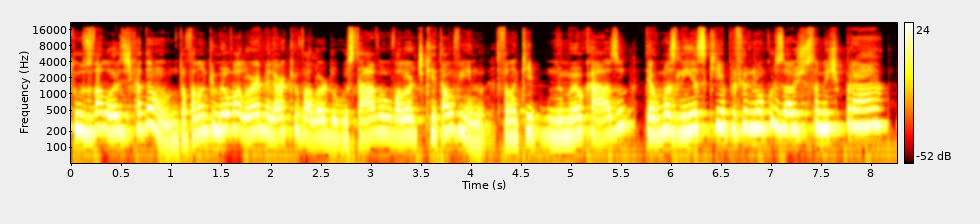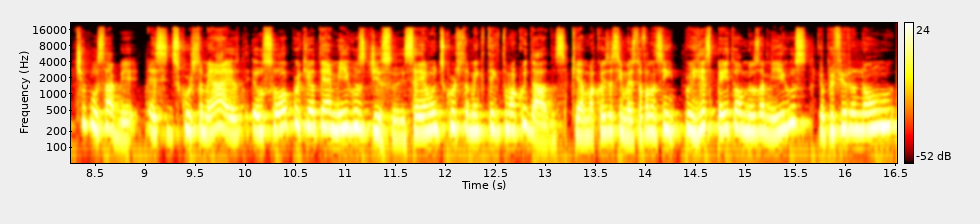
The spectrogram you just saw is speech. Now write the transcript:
dos valores de cada um. Não tô falando que o meu valor é melhor que o valor do Gustavo ou o valor de quem tá ouvindo. Tô falando que, no meu caso, tem algumas linhas que eu prefiro não cruzar justamente pra, tipo, sabe, esse discurso também, ah, eu, eu sou porque eu tenho amigos disso. Isso aí é um discurso também que tem que tomar cuidado. Que é uma coisa assim, mas tô falando assim, por respeito aos meus amigos, eu prefiro não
